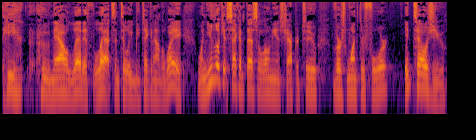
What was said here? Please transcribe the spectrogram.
he who now letteth lets until he be taken out of the way. When you look at Second Thessalonians chapter 2, verse 1 through 4, it tells you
